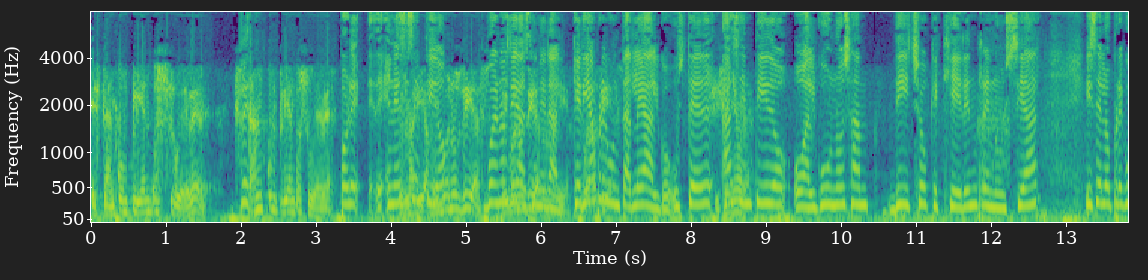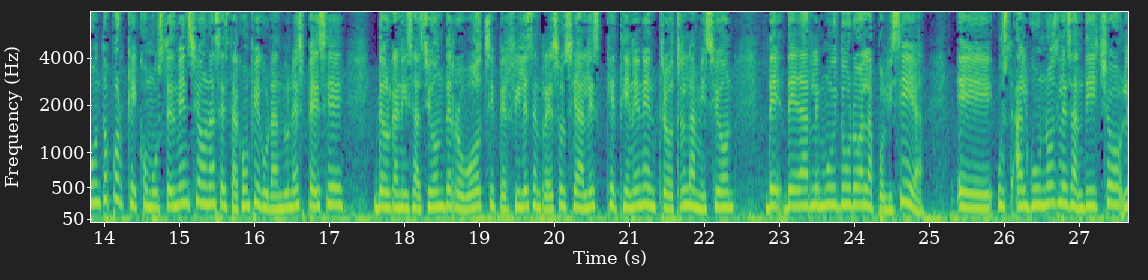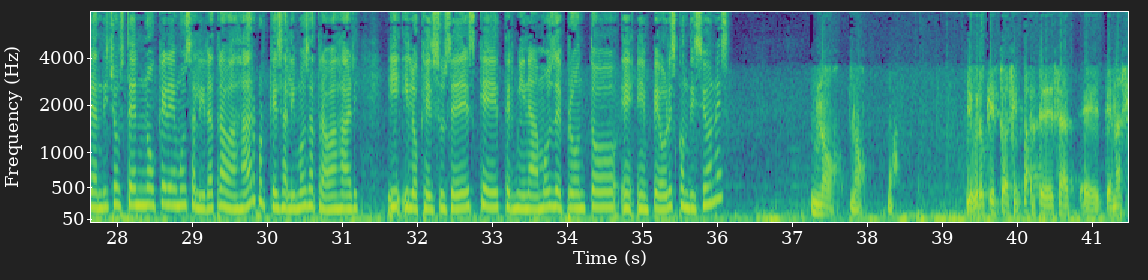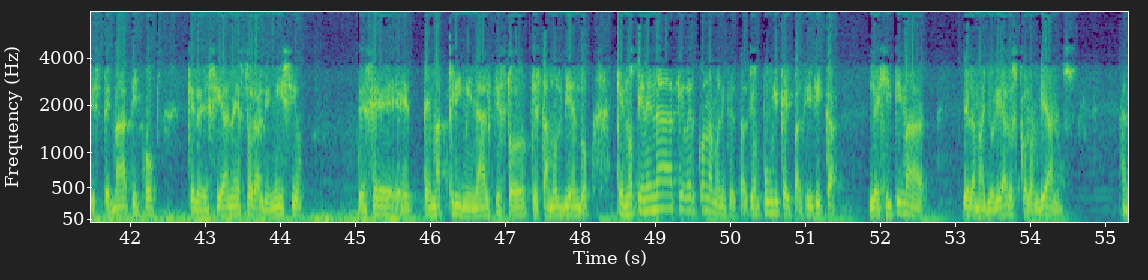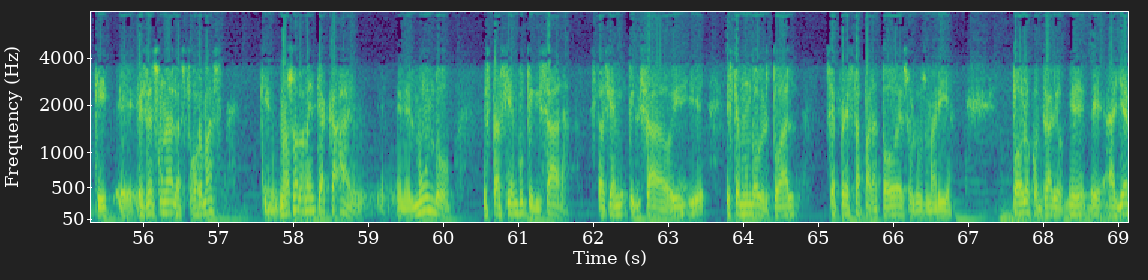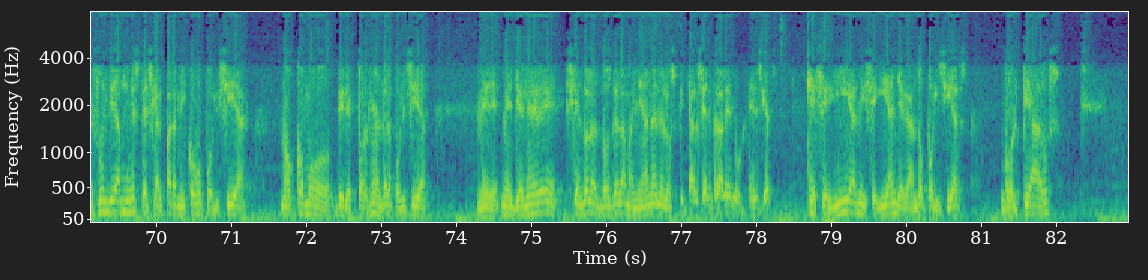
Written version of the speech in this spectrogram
están cumpliendo su deber. Están cumpliendo su deber. Por, e, en ese sentido. buenos días. Buenos, días, general. Quería preguntarle algo. ¿Usted ha sentido o algunos han dicho que quieren renunciar? Y se lo pregunto porque, como usted menciona, se está configurando una especie de organización de robots y perfiles en redes sociales que tienen, entre otras, la misión de, darle muy duro a la policía. Eh, algunos les han dicho, le han dicho a usted no queremos salir a trabajar porque salimos a trabajar y, lo que sucede es que terminamos de pronto en, peores condiciones. No, no, no. Yo creo que esto hace parte de ese eh, tema sistemático que le decía Néstor al inicio, de ese eh, tema criminal que, es todo, que estamos viendo, que no tiene nada que ver con la manifestación pública y pacífica legítima de la mayoría de los colombianos. Aquí, eh, esa es una de las formas que no solamente acá, en, el mundo, está siendo utilizada, está siendo utilizada. Hoy eh, este mundo virtual se presta para todo eso, Luz María. Todo lo contrario. ayer fue un día muy especial para mí como policía no como director general de la policía. Me, llené de, siendo las 2 de la mañana en el Hospital Central en urgencias, que seguían y seguían llegando policías golpeados.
